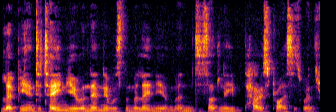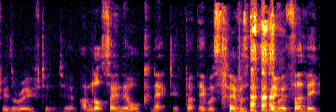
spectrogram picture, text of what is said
let me entertain you. And then there was the millennium, and suddenly house prices went through the roof, didn't it? I'm not saying they're all connected, but there was there was there was suddenly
